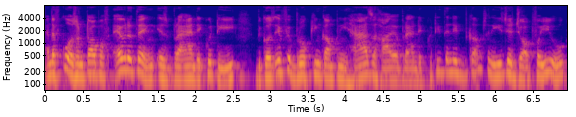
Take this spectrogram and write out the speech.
And of course, on top of everything is brand equity because if a broking company has a higher brand equity, then it becomes an easier job for you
